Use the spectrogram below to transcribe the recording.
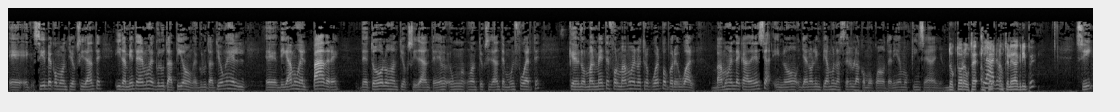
Eh, eh, sirve como antioxidante y también tenemos el glutatión. El glutatión es el, digamos, el padre de todos los antioxidantes. Es un antioxidante muy fuerte que normalmente formamos en nuestro cuerpo, pero igual vamos en decadencia y no ya no limpiamos la célula como cuando teníamos 15 años. Doctora, ¿usted, ¿a, usted, le da gripe? Sí,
